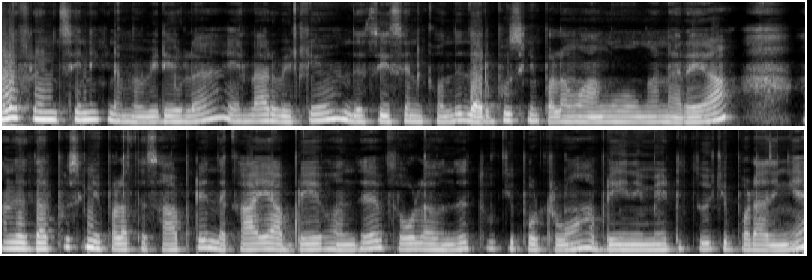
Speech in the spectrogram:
ஹலோ ஃப்ரெண்ட்ஸ் இன்றைக்கி நம்ம வீடியோவில் எல்லார் வீட்லேயும் இந்த சீசனுக்கு வந்து தர்பூசணி பழம் வாங்குவோங்க நிறையா. அந்த தர்பூசணி பழத்தை சாப்பிட்டு இந்த காயை அப்படியே வந்து தோலை வந்து தூக்கி போட்டுருவோம். அப்படி இனிமேட்டு தூக்கி போடாதீங்க.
